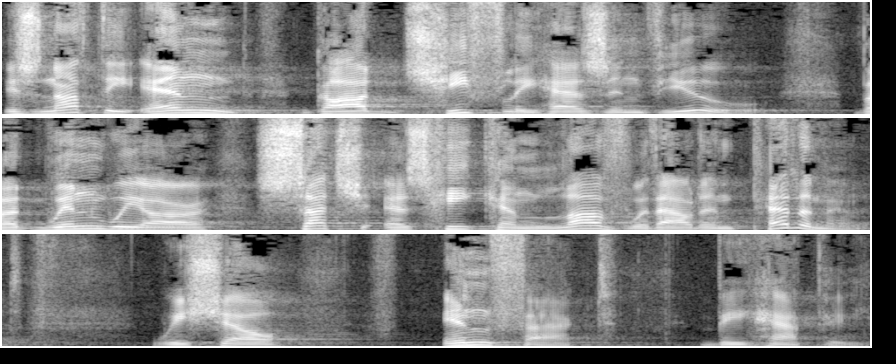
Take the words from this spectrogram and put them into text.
is not the end God chiefly has in view but when we are such as He can love without impediment, we shall, in fact, be happy.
